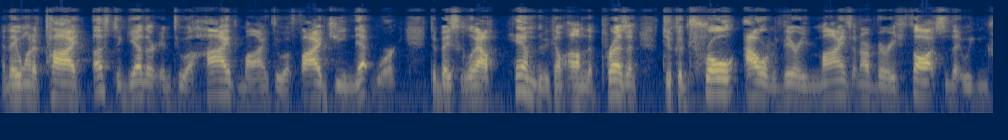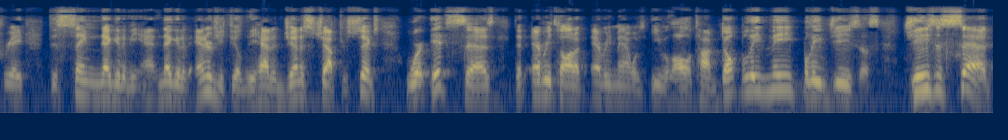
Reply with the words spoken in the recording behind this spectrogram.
And they want to tie us together into a hive mind through a 5G network to basically allow him to become omnipresent, to control our very minds and our very thoughts so that we can create this same negative, negative energy field that he had in Genesis chapter 6, where it says that every thought of every man was evil all the time. Don't believe me, believe Jesus. Jesus said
